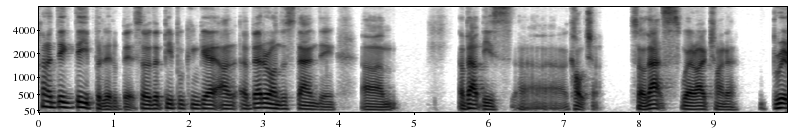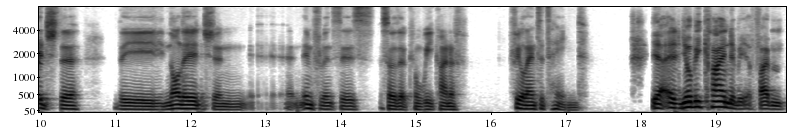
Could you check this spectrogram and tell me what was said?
kind of dig deep a little bit so that people can get a, a better understanding um, about these uh, culture. So that's where I try to bridge the the knowledge and, and influences so that can we kind of feel entertained. Yeah, and you'll be kind to me if I'm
